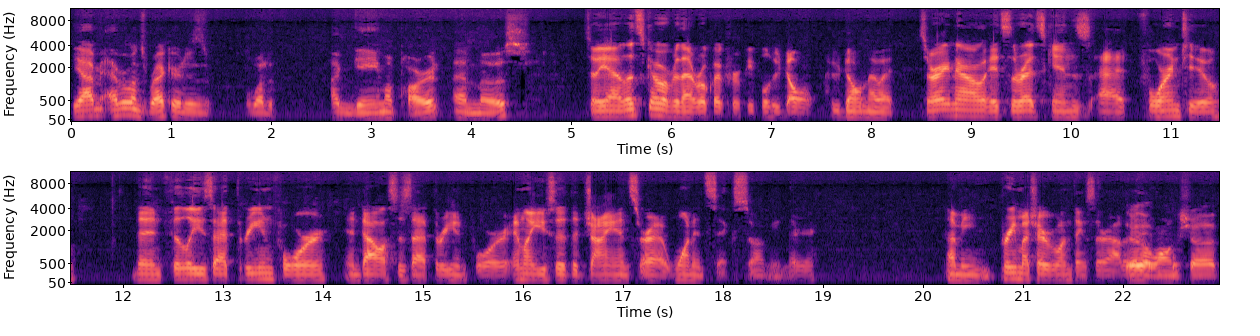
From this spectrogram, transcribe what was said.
yeah, I mean everyone's record is what a game apart at most. So yeah, let's go over that real quick for people who don't who don't know it. So right now it's the Redskins at four and two, then Phillies at three and four, and Dallas is at three and four, and like you said, the Giants are at one and six. So I mean they're, I mean pretty much everyone thinks they're out of They're the long shot.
